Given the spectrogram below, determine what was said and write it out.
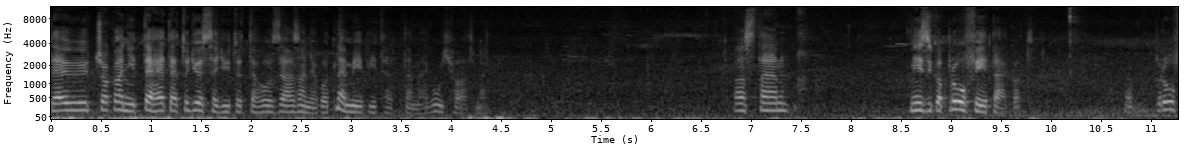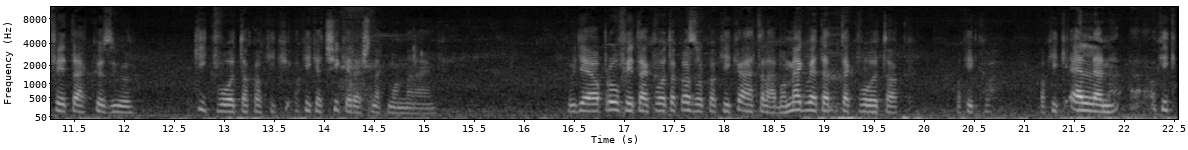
de ő csak annyit tehetett, hogy összegyűjtötte hozzá az anyagot. Nem építhette meg, úgy halt meg. Aztán nézzük a profétákat. A proféták közül kik voltak, akik, akiket sikeresnek mondanánk. Ugye a proféták voltak azok, akik általában megvetettek voltak, akik, akik, ellen, akik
